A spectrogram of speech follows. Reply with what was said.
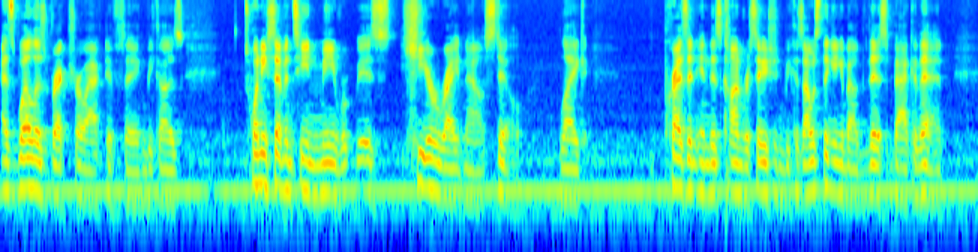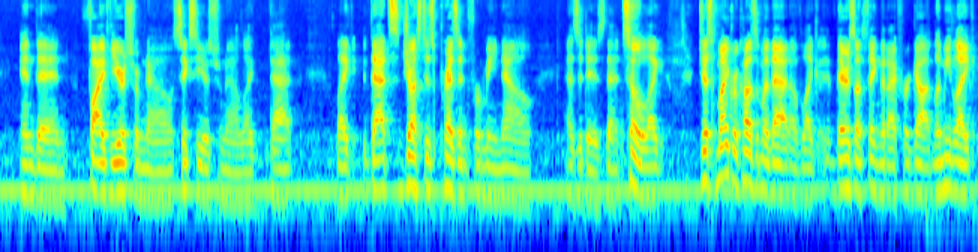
as well as retroactive thing because 2017 me is here right now still like present in this conversation because I was thinking about this back then and then 5 years from now 6 years from now like that like that's just as present for me now as it is then so like just microcosm of that of like there's a thing that I forgot let me like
